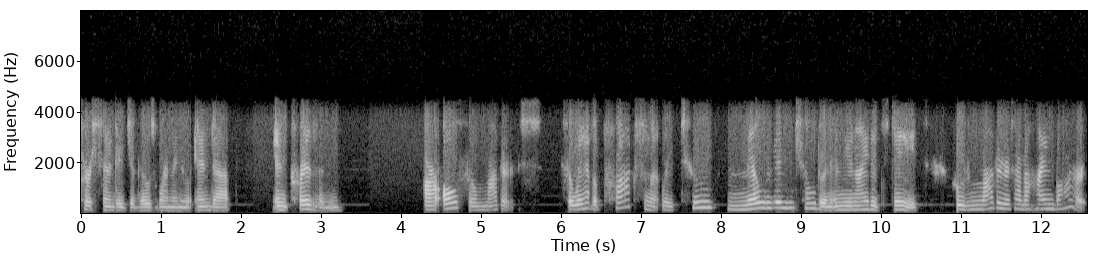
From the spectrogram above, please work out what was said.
percentage of those women who end up in prison are also mothers. So we have approximately 2 million children in the United States whose mothers are behind bars.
